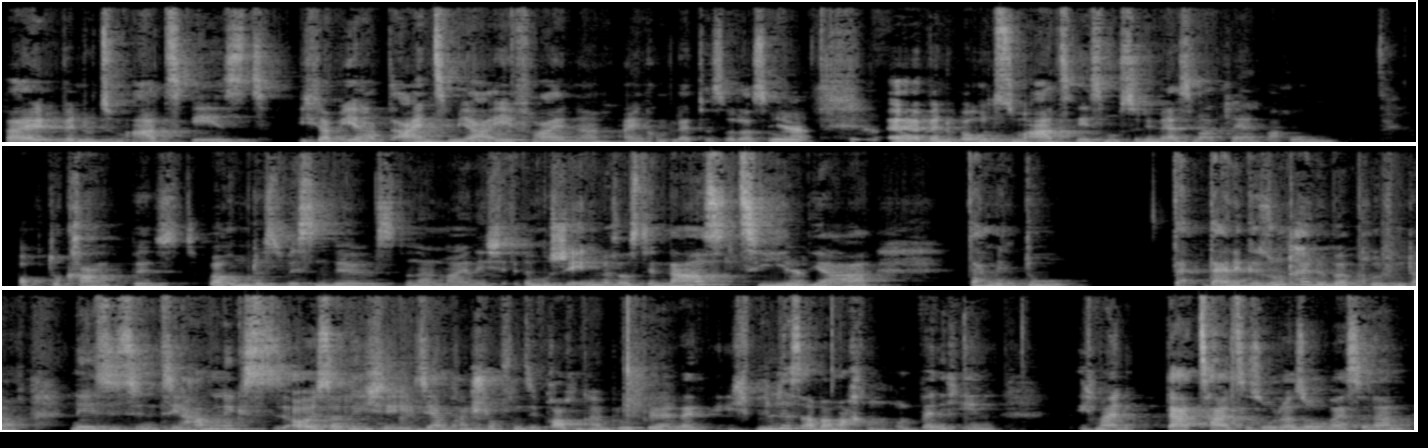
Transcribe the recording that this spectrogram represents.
weil wenn du zum Arzt gehst, ich glaube, ihr habt eins im Jahr eh frei, ne? Ein komplettes oder so. Ja. Äh, wenn du bei uns zum Arzt gehst, musst du dem erstmal erklären, warum, ob du krank bist, warum du das wissen willst. Und dann meine ich, da musst du irgendwas aus der Nase ziehen, ja, ja damit du deine Gesundheit überprüfen darf. Nee, sie sind, sie haben nichts äußerlich, sie haben keinen Schnupfen, sie brauchen kein Blutbild. Ich will das aber machen. Und wenn ich ihnen, ich meine, da zahlst du so oder so, weißt du dann,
